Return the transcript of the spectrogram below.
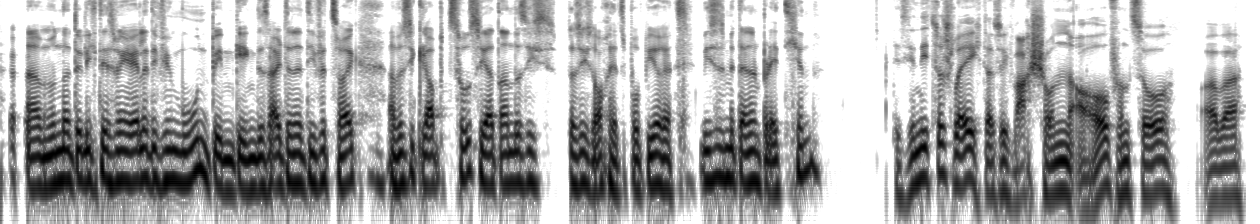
ähm, und natürlich deswegen relativ immun bin gegen das alternative Zeug. Aber sie glaubt so sehr dran, dass ich dass ich es auch jetzt probiere. Wie ist es mit deinen Blättchen? Die sind nicht so schlecht. Also ich wach schon auf und so, aber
